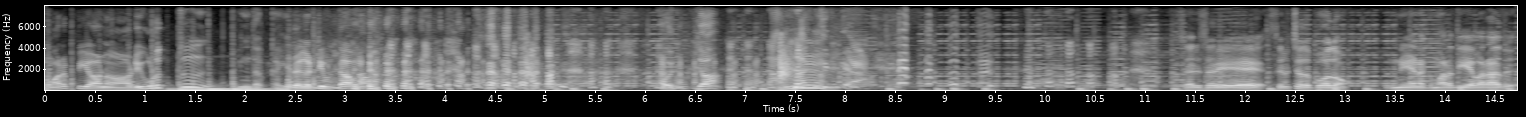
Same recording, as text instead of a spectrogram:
மறப்பியான்னு அடி கொடுத்து இந்த கயிறை கட்டி விட்டாமா? கொஞ்சம் சரி சரி. சிரிச்சது போதும். நீ எனக்கு மறதியே வராது.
